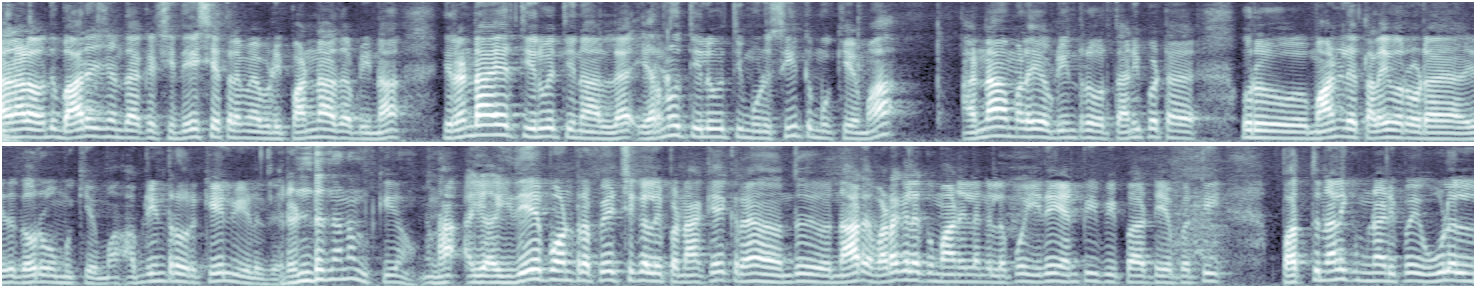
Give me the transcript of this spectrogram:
அதனால வந்து பாரதிய ஜனதா கட்சி தேசிய தலைமை அப்படி பண்ணாது அப்படின்னா இரண்டாயிரத்தி இருபத்தி நாலில் இரநூத்தி எழுபத்தி மூணு சீட்டு முக்கியமா? அண்ணாமலை அப்படின்ற ஒரு தனிப்பட்ட ஒரு மாநில தலைவரோட இது கௌரவம் முக்கியமா? அப்படின்ற ஒரு கேள்வி எழுது. ரெண்டு தானே முக்கியம். நான் இதே போன்ற பேச்சுக்கள் இப்போ நான் கேட்குறேன் வந்து நார வடகிழக்கு மாநிலங்களில் போய் இதே என்பிபி பார்ட்டியை பற்றி பத்து நாளைக்கு முன்னாடி போய் ஊழல்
